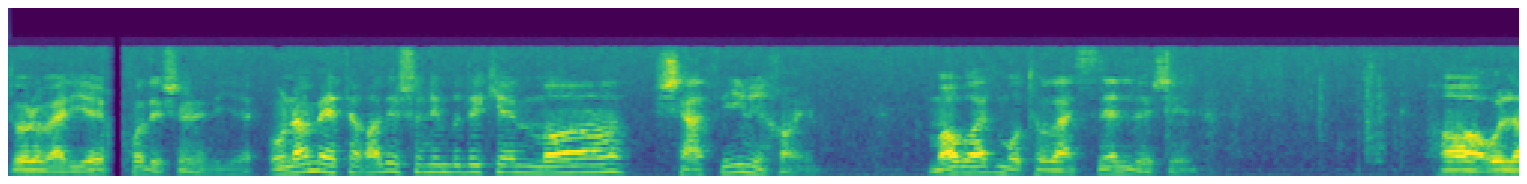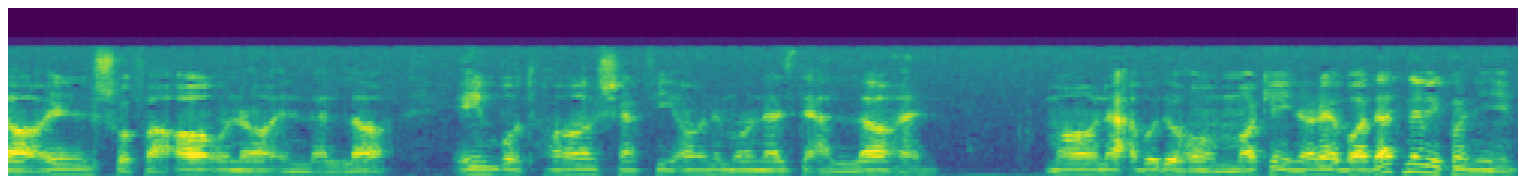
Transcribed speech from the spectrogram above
دوروبریه خودشونه دیگه. اونا اعتقادشون این بوده که ما شفی می‌خوایم. ما باید متوسل بشیم. ها اولای شفعا اونا اند الله. این ها شفیان ما نزد الله هن. ما نعبدهم. ما که اینا رو عبادت نمی کنیم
